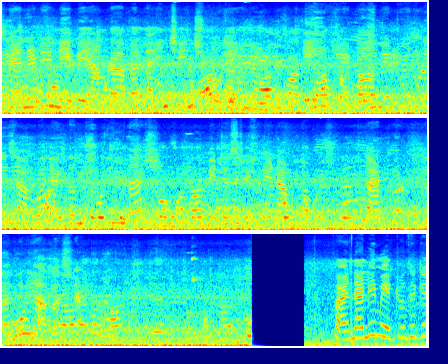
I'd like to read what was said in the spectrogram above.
স্প্যানেটে নেবে, আমরা আবার লাইন চেঞ্জ করে এই মেট্রো করে যাব, একদম যতীন দাস মেট্রো স্টেশনে নামবো। তারপর ওখান থেকে আবার স্টার্ট ফাইনালি মেট্রো থেকে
